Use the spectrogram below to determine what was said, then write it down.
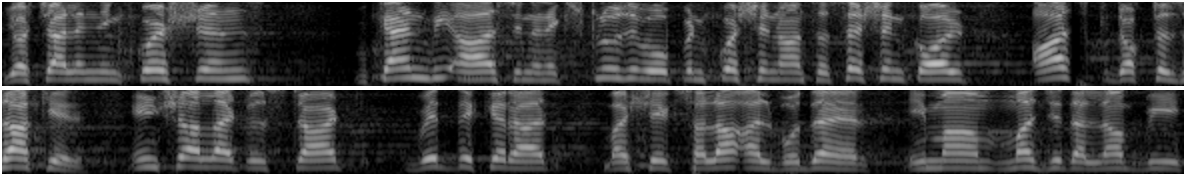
Your challenging questions can be asked in an exclusive open question answer session called Ask Dr. Zakir. Inshallah, it will start with the Kirat by Sheikh Salah Al Budair, Imam Masjid Al Nabwi.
